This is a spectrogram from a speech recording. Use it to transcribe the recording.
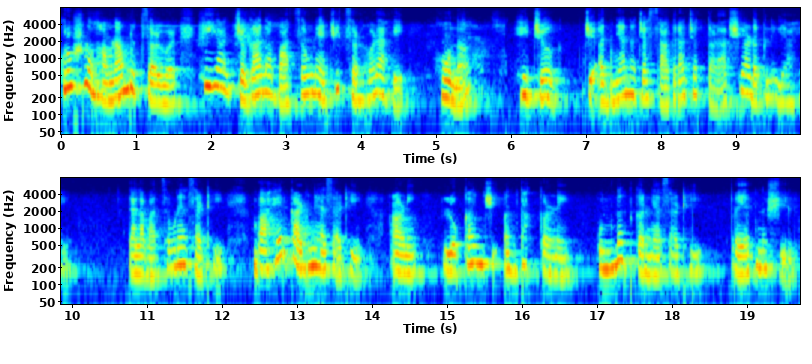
कृष्ण भावनामृत चळवळ ही या जगाला वाचवण्याची चळवळ आहे. हो ना? हे जग जे अज्ञानाच्या सागराच्या तळाशी अडकलेले आहे. त्याला वाचवण्यासाठी बाहेर काढण्यासाठी आणि लोकांची अंतःकरणे उन्नत करण्यासाठी प्रयत्नशील.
